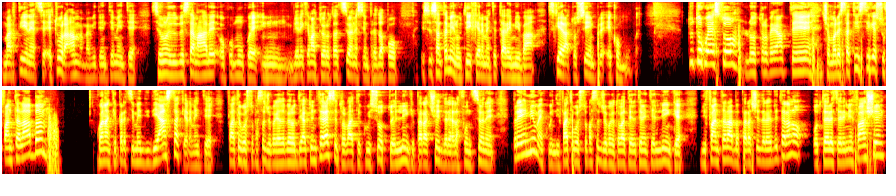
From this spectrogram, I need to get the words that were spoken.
Martinez e Turam, ma evidentemente se uno dei due sta male o comunque in, viene chiamato in rotazione sempre dopo i 60 minuti, chiaramente Taremi va schierato sempre e comunque. Tutto questo lo trovate, diciamo, le statistiche su Fantalab con anche prezzi medi di asta. Chiaramente fate questo passaggio perché è davvero di alto interesse. Trovate qui sotto il link per accedere alla funzione premium e quindi fate questo passaggio perché trovate direttamente il link di Fantalab per accedere al veterano, otterrete le mie fasce,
